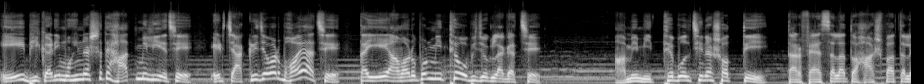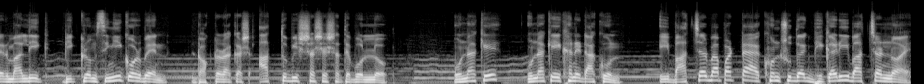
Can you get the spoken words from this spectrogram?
এই ভিখারি মহিনার সাথে হাত মিলিয়েছে, এর চাকরি যাওয়ার ভয় আছে, তাই এ আমার ওপর মিথ্যে অভিযোগ লাগাচ্ছে। আমি মিথ্যে বলছি না সত্যি, তার ফ্যাসালা তো হাসপাতালের মালিক, বিক্রম সিংই করবেন। ডক্টর আকাশ আত্মবিশ্বাসের সাথে বলল, ওনাকে ওনাকে এখানে ডাকুন। এই বাচ্চার ব্যাপারটা এখন শুধু এক ভিখারি বাচ্চার নয়,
